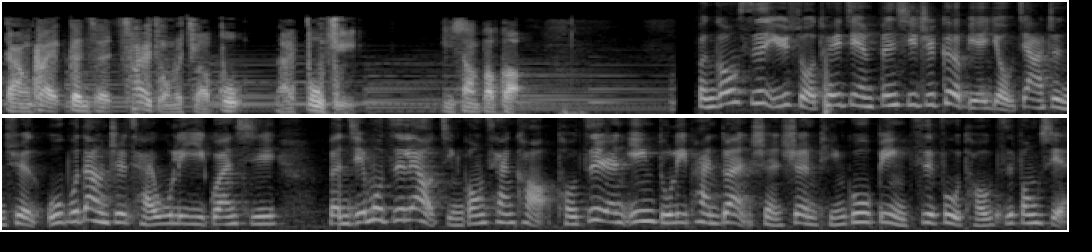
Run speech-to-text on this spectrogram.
赶快跟着蔡总的脚步来布局。以上报告。本公司与所推荐分析之个别有价证券无不当之财务利益关系。本节目资料仅供参考，投资人应独立判断、审慎评估并自负投资风险。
